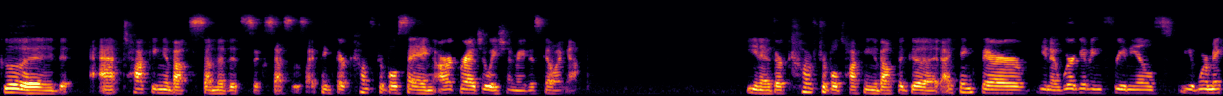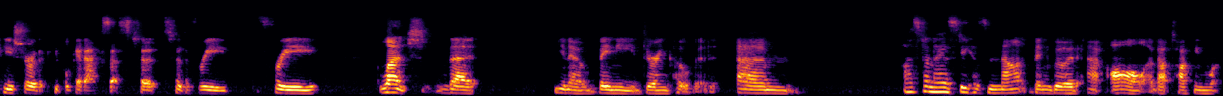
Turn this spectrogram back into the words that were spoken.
good at talking about some of its successes. I think they're comfortable saying our graduation rate is going up. You know, they're comfortable talking about the good. I think they're, you know, we're giving free meals. We're making sure that people get access to, to the free free lunch that, you know, they need during COVID. Um, Austin ISD has not been good at all about talking what,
